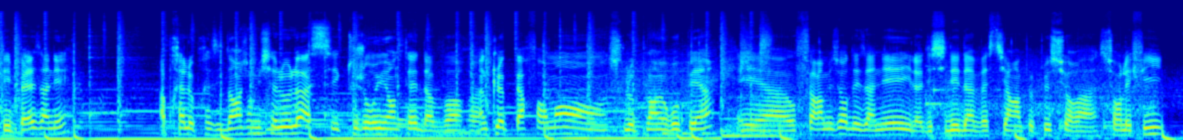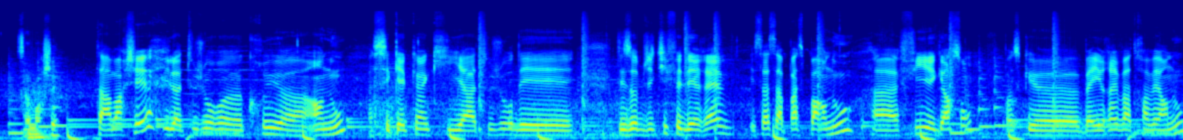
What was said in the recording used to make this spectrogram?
des belles années. Après, le président Jean-Michel Aulas s'est toujours eu en tête d'avoir un club performant sur le plan européen. Et euh, au fur et à mesure des années, il a décidé d'investir un peu plus sur, euh, sur les filles. Ça a marché? Ça a marché? Il a toujours euh, cru euh, en nous. C'est quelqu'un qui a toujours des, des objectifs et des rêves. Et ça, ça passe par nous, euh, filles et garçons, parce que bah, il rêve à travers nous.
